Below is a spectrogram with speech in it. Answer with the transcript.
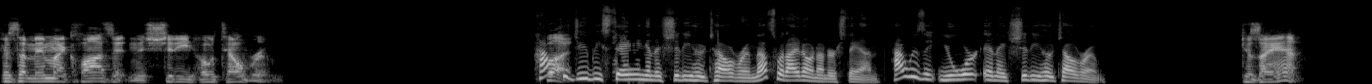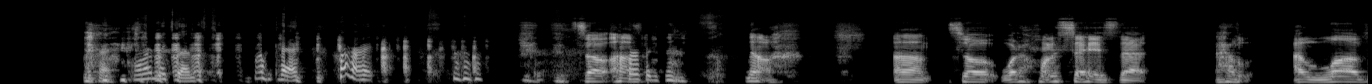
because I'm in my closet in this shitty hotel room. How but- could you be staying in a shitty hotel room? That's what I don't understand. How is it you're in a shitty hotel room? Because I am. Okay, well that makes sense. Okay, all right, So um, perfect sense. no. Um, so what I want to say is that I, I love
